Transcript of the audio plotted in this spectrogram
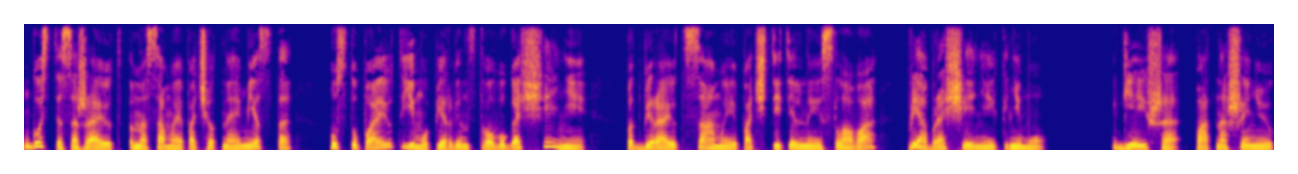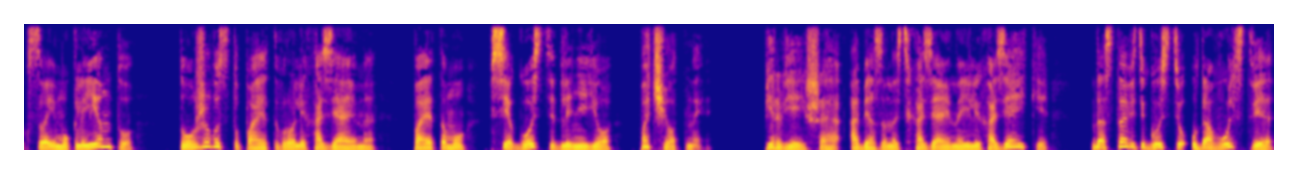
Гостя сажают на самое почетное место, уступают ему первенство в угощении, подбирают самые почтительные слова при обращении к нему. Гейша по отношению к своему клиенту тоже выступает в роли хозяина, поэтому все гости для нее почетны. Первейшая обязанность хозяина или хозяйки — доставить гостю удовольствие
